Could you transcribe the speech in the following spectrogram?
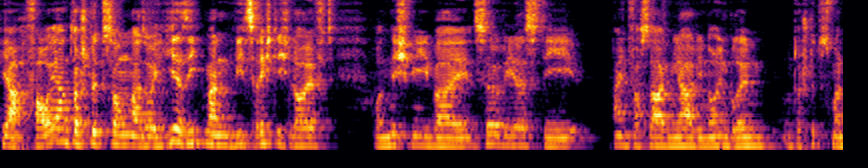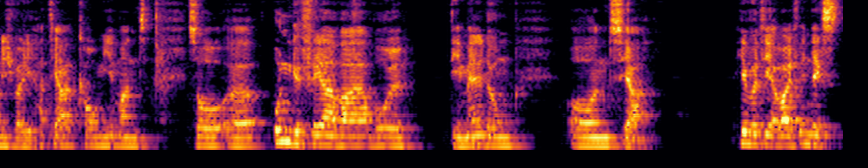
ja, VR-Unterstützung, also hier sieht man, wie es richtig läuft und nicht wie bei Servius, die einfach sagen, ja, die neuen Brillen unterstützt man nicht, weil die hat ja kaum jemand. So äh, ungefähr war wohl die Meldung. Und ja, hier wird die Vive Index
